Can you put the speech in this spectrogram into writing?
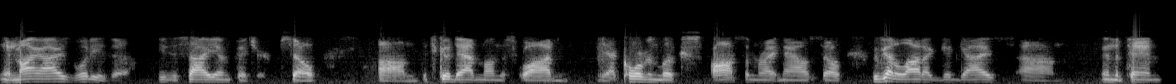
in my eyes, Woody is a, he's a Cy Young pitcher. So, um, it's good to have him on the squad. And yeah, Corbin looks awesome right now. So we've got a lot of good guys, um, in the pen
